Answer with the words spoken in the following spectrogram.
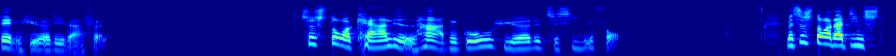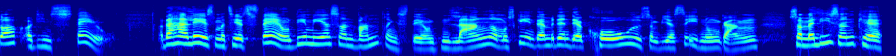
den hyrde i hvert fald. Så stor kærlighed har den gode hyrde til sine får. Men så står der din stok og din stav. Og der har jeg læst mig til, at staven, det er mere sådan vandringsstaven, den lange, og måske endda med den der krogede, som vi har set nogle gange, som man lige sådan kan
